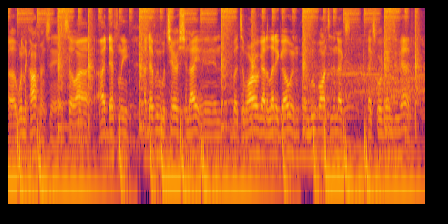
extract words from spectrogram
uh, win the conference. And so I, I definitely I definitely will cherish tonight. And but tomorrow got to let it go and, and move on to the next next four games we have.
